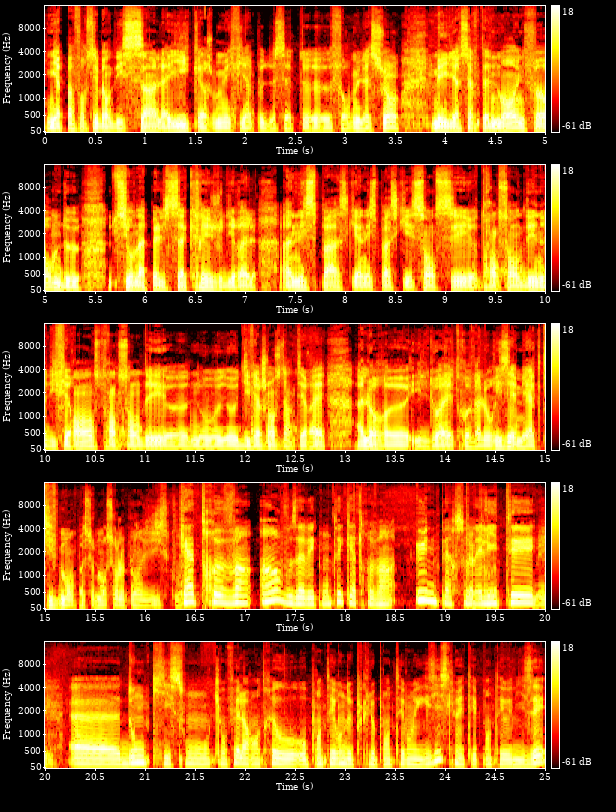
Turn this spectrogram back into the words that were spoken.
il n'y a pas forcément des saints laïcs, car je me méfie un peu de cette euh, formulation, mais il y a certainement une forme de, si on appelle sacré, je dirais, un espace qui est un espace qui est censé transcender nos différences, transcender euh, nos divergences d'intérêts, alors euh, il doit être valorisé, mais activement, pas seulement sur le plan des discours. 81, vous avez compté 81 personnalités 80, oui. euh, donc qui sont qui ont fait leur entrée au, au Panthéon depuis que le Panthéon existe, qui ont été panthéonisées.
